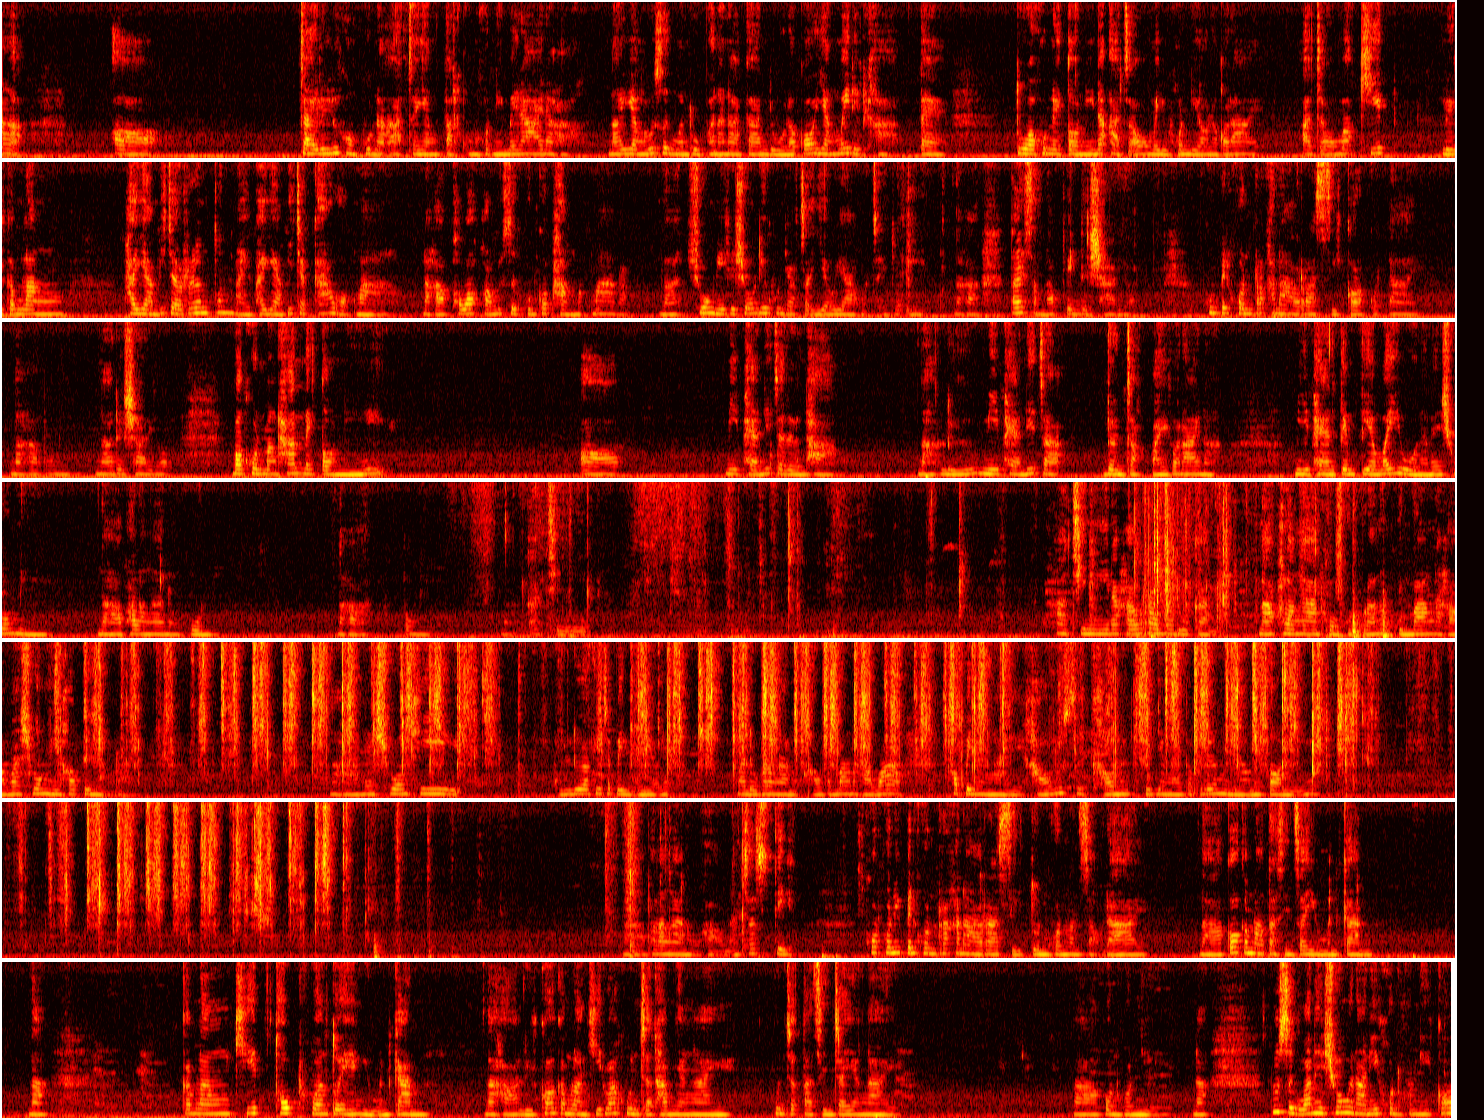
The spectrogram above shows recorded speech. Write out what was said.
ใจลึกๆของคุณอะอาจจะยังตัดคนคนนี้ไม่ได้นะคะนะยังรู้สึกมันถูกพันธนาการอยู่ แล้วก็ยังไม่เด็ดขาดแต่ตัวคุณในตอนนี้นะอาจจะออกมาอยู่คนเดียวแล้วก็ได้ อาจจะออกมาคิด หรือกำลังพยายามที่จะเริ่มต้นใหม่พยายามที่จะก้าวออกมานะคะ เพราะว่าความรู้สึกคุณก็พังมากๆอะนะช่วงนี้คือช่วงที่คุณอยากจะเยียวยาหัวใจตัวเองนะคะ ใต้สำรับเป็นเดอะชาริอตคุณเป็นคนลัคนาราศีกรกฎได้ นะคะตรงนี้นะเดอะชาริอตบางคนบางท่านในตอนนี้อ่ามีแผนที่จะเดินทางนะหรือมีแผนที่จะเดินจากไปก็ได้นะ มีแผนเตรียมเตรียมๆไว้อยู่นะในช่วงนี้นะคะ พลังงานของคุณนะคะ ตรงนี้นะอะทีนี้อะทีนี้นะคะเรามาดูกัน นะพลังงานของคนคนนั้นของคุณบ้างนะคะ ว่าช่วงนี้เขาเป็นอย่างไรนะคะในช่วงที่คุณเลือกที่จะไปอยู่คนเดียวเนี่ยมาดูพลังงานของเขากันบ้างนะคะว่าเขาเป็นยังไงเขารู้สึกเขานึกคิดยังไงกับเรื่องนี้แล้วในตอนนี้นะคะพลังงานของเขานะจัสติกคนคนนี้เป็นคนลัคนาราศีตุลคนวันเสาร์ได้ นะก็กำลังตัดสินใจอยู่เหมือนกันนะกำลังคิดทบทวนตัวเองอยู่เหมือนกันนะคะ หรือก็กำลังคิดว่าคุณจะทำยังไง คุณจะตัดสินใจยังไงนะคะคนคนนี้นะรู้สึกว่าในช่วงเวลานี้คนคนนี้ก็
